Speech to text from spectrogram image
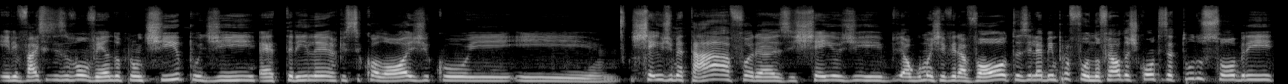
ele vai se desenvolvendo para um tipo de é, thriller psicológico e, e, cheio de metáforas e cheio de algumas reviravoltas. Ele é bem profundo. No final das contas, é tudo sobre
